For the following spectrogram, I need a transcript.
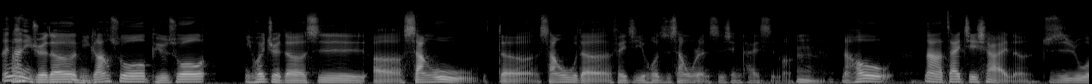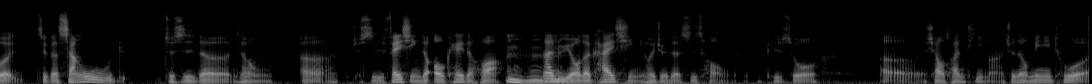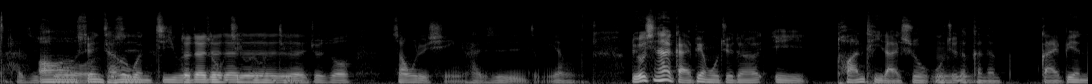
哎、那你觉得嗯。你刚刚说，比如说你会觉得是呃商务的商务的飞机或者是商务人士先开始吗？嗯，然后那再接下来呢，就是如果这个商务就是的这种呃就是飞行都 OK 的话，嗯嗯，那旅游的开启你会觉得是从比如说呃小团体嘛，就那种 mini tour，还是说、哦，所以你才会就是问机位，对对对做对对。对对对，就是说商务旅行还是怎么样？旅游形态改变，我觉得以团体来说，我觉得嗯可能改变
